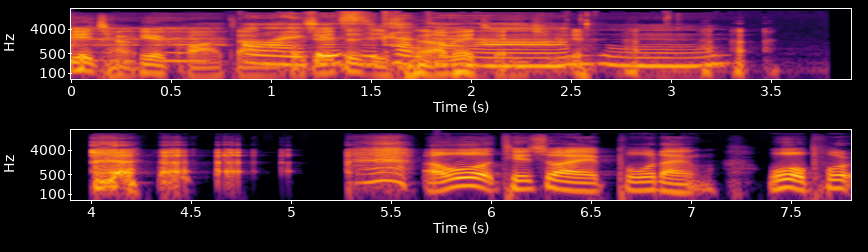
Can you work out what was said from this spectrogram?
越讲越夸张。我觉得自己真的要被检举。嗯、啊，我有贴出来波兰，我有贴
